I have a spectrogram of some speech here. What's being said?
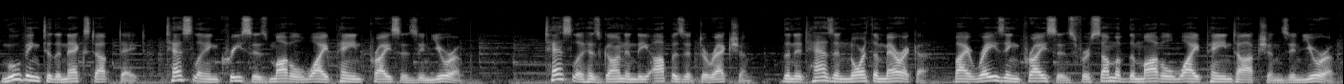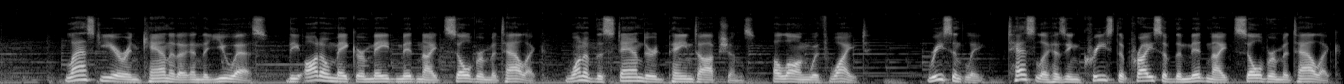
Moving to the next update, Tesla increases Model Y paint prices in Europe. Tesla has gone in the opposite direction than it has in North America by raising prices for some of the Model Y paint options in Europe. Last year in Canada and the US, the automaker made Midnight Silver Metallic one of the standard paint options, along with white. Recently, Tesla has increased the price of the Midnight Silver Metallic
